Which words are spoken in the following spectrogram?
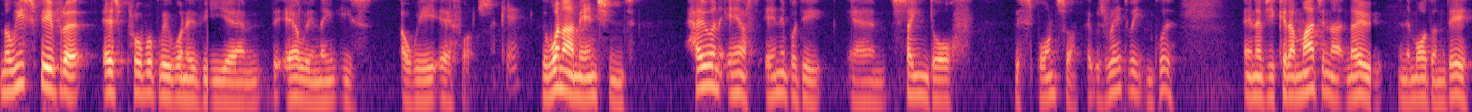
My least favourite is probably one of the um, the early nineties away efforts. Okay. The one I mentioned. How on earth anybody um, signed off the sponsor? It was red, white, and blue. And if you could imagine that now in the modern day,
